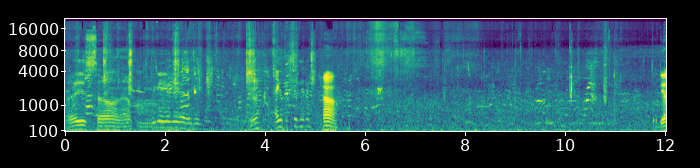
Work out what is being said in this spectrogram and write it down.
เฮ้ยโซนะครัอืมไอ้กูคิดชุดนี่เลยอ่า เดี๋ยว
